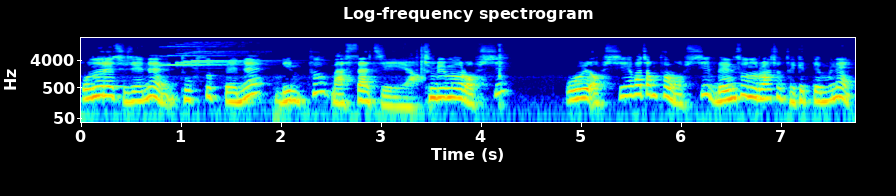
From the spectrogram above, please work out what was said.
오늘의 주제는 독소 빼는 림프 마사지예요. 준비물 없이, 오일 없이, 화장품 없이 맨손으로 하셔도 되기 때문에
